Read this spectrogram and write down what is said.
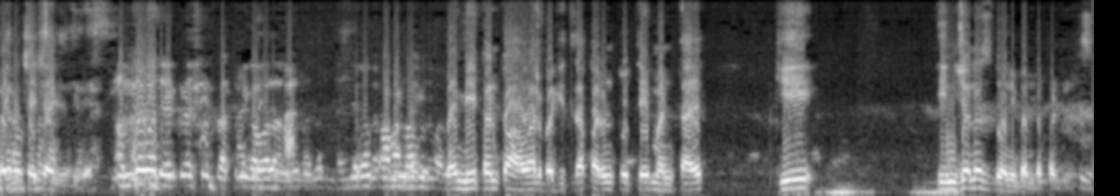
पंचेचाळीस दिवस अहमदाबाद एअर क्रॅशवर प्राथमिक अहवाल आला होता. नाही मी पण तो अहवाल बघितला परंतु ते म्हणतायत की इंजनच दोन्ही बंद पडली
